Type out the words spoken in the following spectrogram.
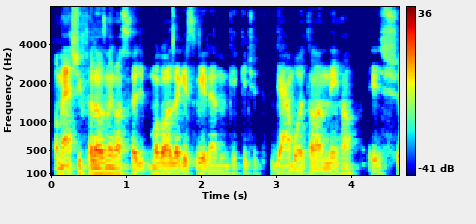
a másik fele az meg az, hogy maga az egész védelmünk egy kicsit gyámoltalan néha, és,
